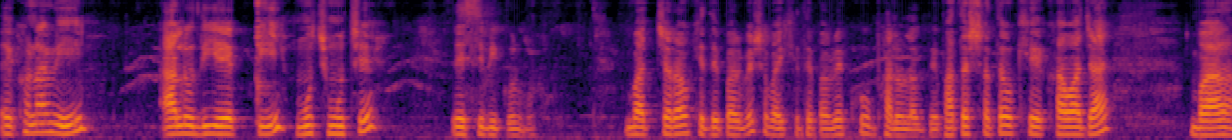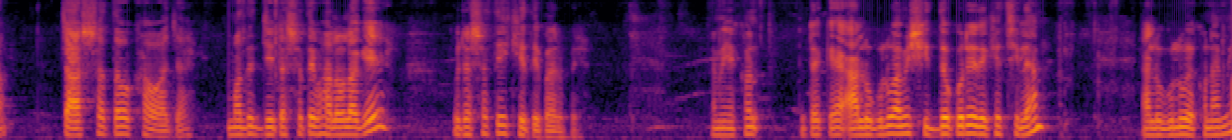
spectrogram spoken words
এখন আমি আলু দিয়ে একটি মুচমুচে রেসিপি করব। বাচ্চারাও খেতে পারবে, সবাই খেতে পারবে, খুব ভালো লাগবে। ভাতের সাথেও খেয়ে খাওয়া যায় বা চার সাথেও খাওয়া যায়। আমাদের যেটার সাথে ভালো লাগে, ওটার সাথেই খেতে পারবে। আমি এখন এটাকে, আলুগুলো আমি সিদ্ধ করে রেখেছিলাম। আলুগুলো এখন আমি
